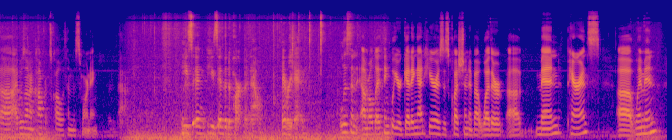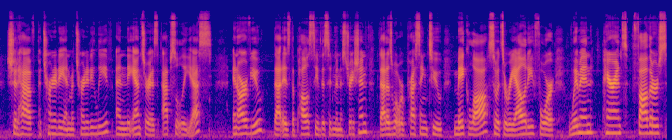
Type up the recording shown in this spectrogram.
Uh, I was on a conference call with him this morning. He's in, he's in the department now, every day. Listen, Emerald, I think what you're getting at here is this question about whether uh, men, parents, uh, women should have paternity and maternity leave, and the answer is absolutely yes. In our view, that is the policy of this administration. That is what we're pressing to make law, so it's a reality for women, parents, fathers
